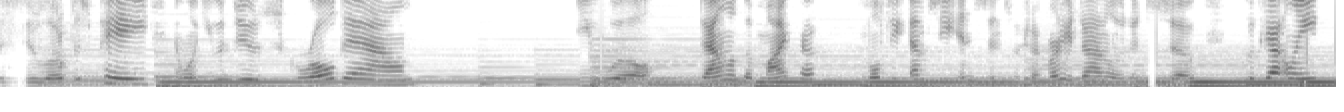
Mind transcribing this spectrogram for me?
Just load up this page, and what you would do is scroll down. You will download the Minecraft multi-MC instance, which I've already downloaded. So click that link,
